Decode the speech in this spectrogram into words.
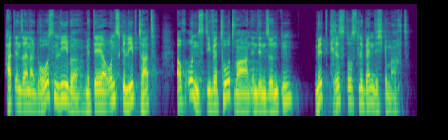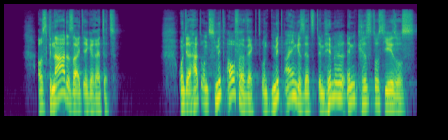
hat in seiner großen Liebe, mit der er uns geliebt hat, auch uns, die wir tot waren in den Sünden, mit Christus lebendig gemacht. Aus Gnade seid ihr gerettet. Und er hat uns mit auferweckt und mit eingesetzt im Himmel in Christus Jesus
